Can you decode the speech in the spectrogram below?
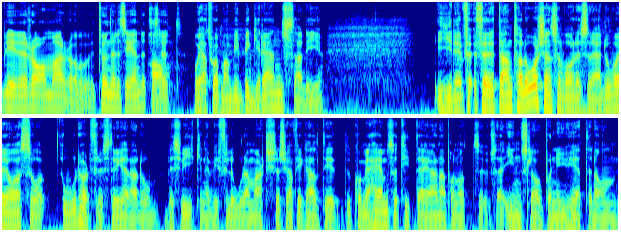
blir det ramar och tunnelseende till Ja. slut. Och jag tror att man blir begränsad i, i det. För, för ett antal år sedan så var det sådär, då var jag så oerhört frustrerad och besviken när vi förlorade matcher. Så jag fick alltid, då kom jag hem så tittade jag gärna på något så här inslag på nyheterna om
